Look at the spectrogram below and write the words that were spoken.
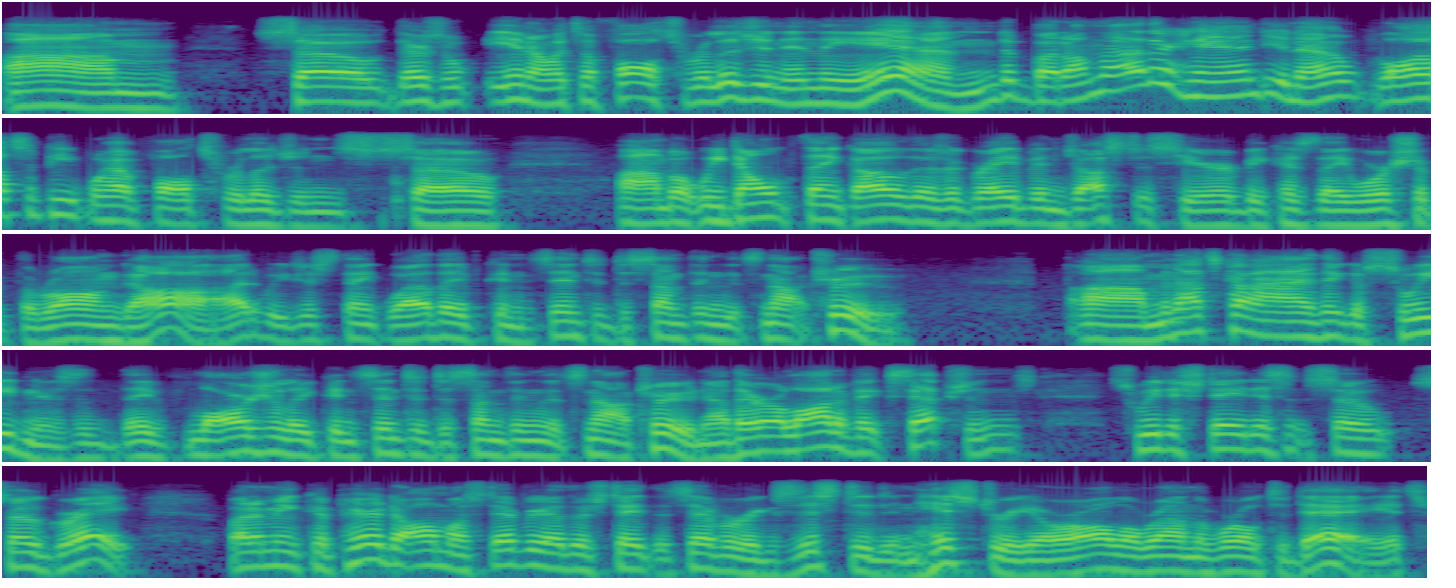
Um, so there's, you know, it's a false religion in the end. But on the other hand, you know, lots of people have false religions. So, um, but we don't think, oh, there's a grave injustice here because they worship the wrong God. We just think, well, they've consented to something that's not true. Um, and that's kind of how I think of Sweden is that they've largely consented to something that's not true. Now there are a lot of exceptions. Swedish state isn't so so great, but I mean compared to almost every other state that's ever existed in history or all around the world today, it's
